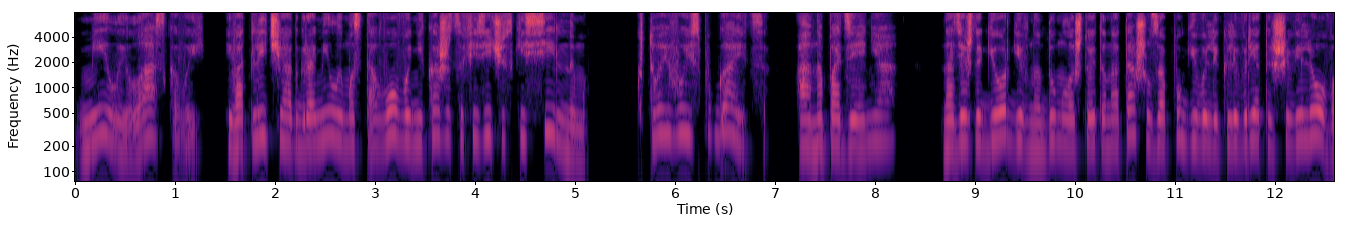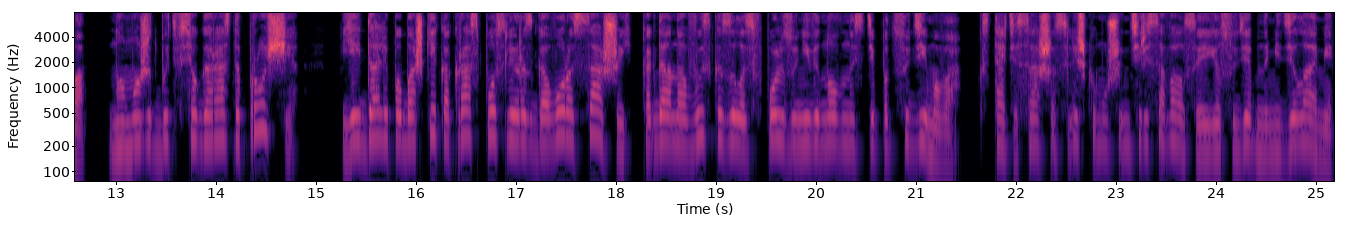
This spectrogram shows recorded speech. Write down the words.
милый, ласковый, и в отличие от громилы мостового не кажется физически сильным. Кто его испугается? А нападения? Надежда Георгиевна думала, что это Наташу запугивали клевреты Шевелева, но, может быть, все гораздо проще. Ей дали по башке как раз после разговора с Сашей, когда она высказалась в пользу невиновности подсудимого. Кстати, Саша слишком уж интересовался ее судебными делами,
